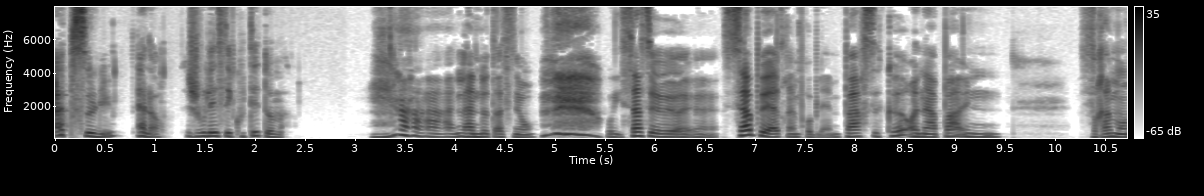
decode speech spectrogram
absolu. Alors, je vous laisse écouter Thomas. la notation. Oui, ça, euh, ça peut être un problème parce qu'on n'a pas une vraiment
